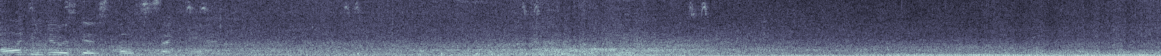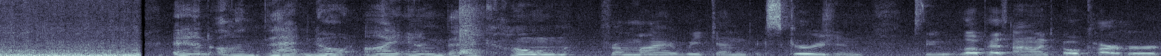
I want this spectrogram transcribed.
All I can do is get as close as I can. And on that note, I am back home from my weekend excursion to Lopez Island, Oak Harbor,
